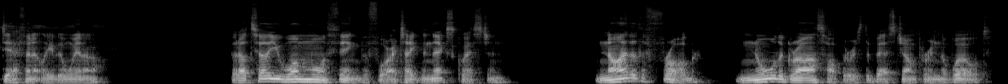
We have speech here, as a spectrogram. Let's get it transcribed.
definitely the winner. But I'll tell you one more thing before I take the next question. Neither the frog nor the grasshopper is the best jumper in the world.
